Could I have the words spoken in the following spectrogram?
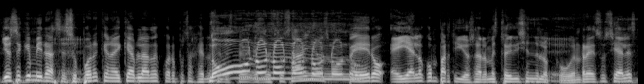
yo sé que mira, se supone que no hay que hablar de cuerpos ajenos. No, en este- en no, no, no, años, no, no, no. Pero ella lo compartió, yo solo me estoy diciendo lo que hubo en redes sociales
